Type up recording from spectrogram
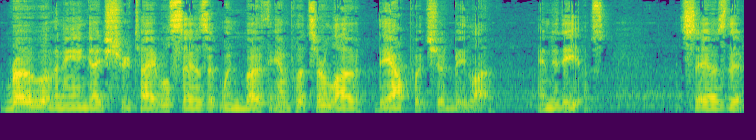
row of an AND gate truth table says that when both inputs are low, the output should be low. And it is. It says that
